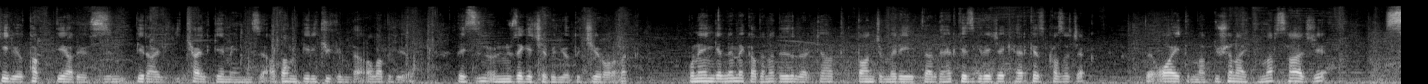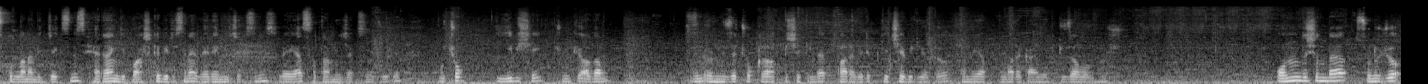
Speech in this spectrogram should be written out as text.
geliyor tak diye alıyor sizin bir aylık, iki aylık yemeğinizi. Adam 1-2 günde alabiliyor ve sizin önünüze geçebiliyordu tier olarak. Bunu engellemek adına dediler ki artık dungeon ve raidlerde herkes girecek, herkes kazacak ve o itemlar, düşen itemlar sadece siz kullanabileceksiniz. Herhangi başka birisine veremeyeceksiniz veya satamayacaksınız dedi. Bu çok iyi bir şey çünkü adam sizin önünüze çok rahat bir şekilde para verip geçebiliyordu. Bunu yapmaları gayet güzel olmuş. Onun dışında sunucu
